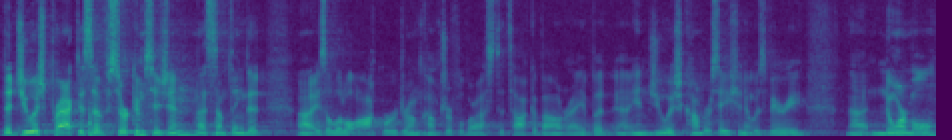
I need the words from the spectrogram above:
the Jewish practice of circumcision, that's something that uh, is a little awkward or uncomfortable for us to talk about, right? But uh, in Jewish conversation, it was very uh, normal.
